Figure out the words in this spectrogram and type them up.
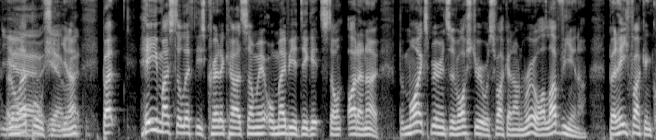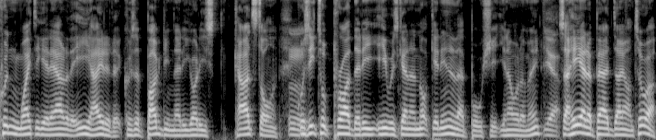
and all that Yeah, bullshit. yeah, you know, right. but. He must have left his credit card somewhere, or maybe it did get stolen. I don't know. But my experience of Austria was fucking unreal. I love Vienna, but he fucking couldn't wait to get out of there. He hated it because it bugged him that he got his card stolen Mm. because he took pride that he, he was going to not get into that bullshit. You know what I mean? Yeah. So he had a bad day on tour.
